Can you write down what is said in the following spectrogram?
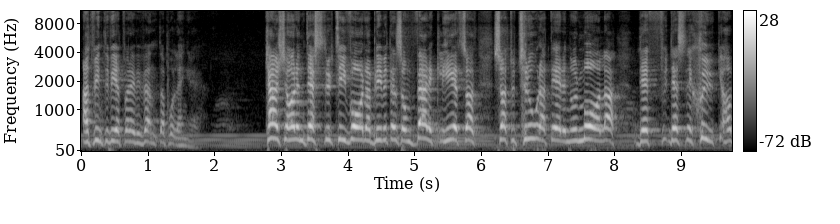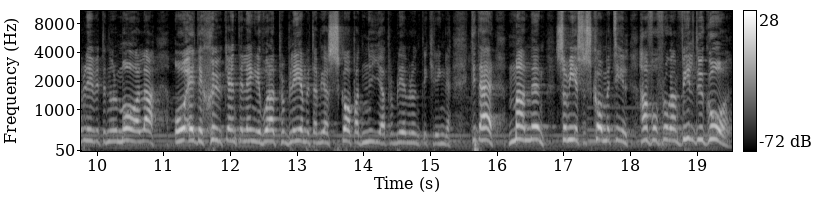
Att vi inte vet vad det är vi väntar på längre. Kanske har en destruktiv vardag blivit en sån verklighet så att, så att du tror att det är det normala. Det, det, det sjuka har blivit det normala och det sjuka är inte längre vårt problem utan vi har skapat nya problem runt omkring det. Titta här, mannen som Jesus kommer till, han får frågan, vill du gå?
